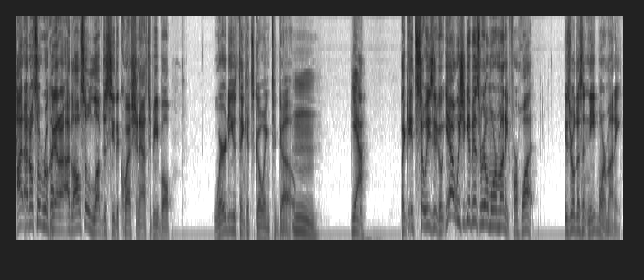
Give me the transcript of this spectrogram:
I'd, I'd also real quick. I'd I'd also love to see the question asked to people: Where do you think it's going to go? Mm. Yeah. Like it's so easy to go. Yeah, we should give Israel more money for what? Israel doesn't need more money.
